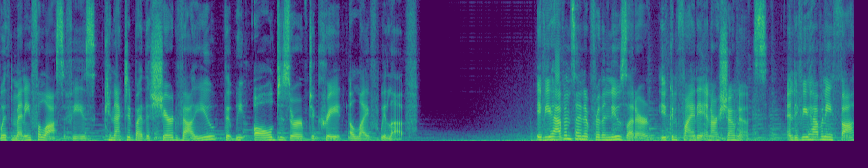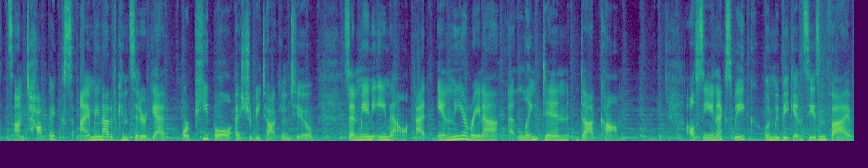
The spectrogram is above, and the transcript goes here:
with many philosophies connected by the shared value that we all deserve to create a life we love. If you haven't signed up for the newsletter, you can find it in our show notes. And if you have any thoughts on topics I may not have considered yet or people I should be talking to, send me an email at inthearena at linkedin.com. I'll see you next week when we begin season five.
